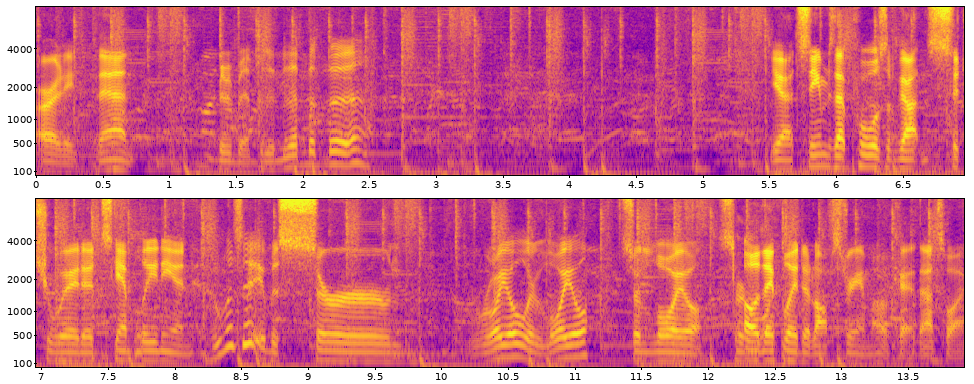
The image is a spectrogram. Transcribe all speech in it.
Alrighty, blah, blah, blah. Yeah, it seems that pools have gotten situated. Scambolini and who was it? It was Sir Royal or Loyal? Sir Loyal. Sir oh, they played it off stream. Okay, that's why.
